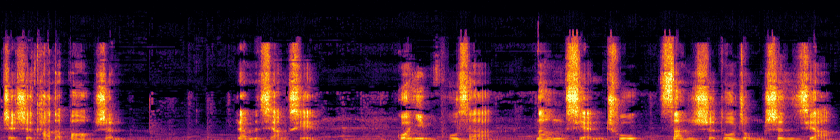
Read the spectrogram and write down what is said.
只是他的报身。人们相信，观音菩萨能显出三十多种身相，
